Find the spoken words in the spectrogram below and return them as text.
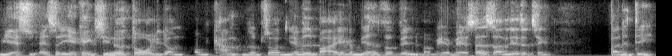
jeg, altså, jeg kan ikke sige noget dårligt om, om kampen som sådan. Jeg ved bare ikke, om jeg havde forventet mig mere, men jeg sad sådan lidt og tænkte, var det det?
